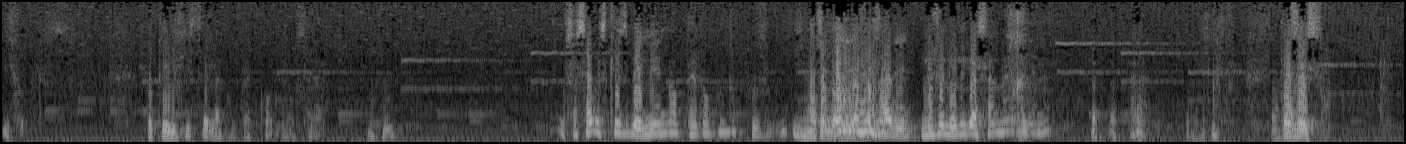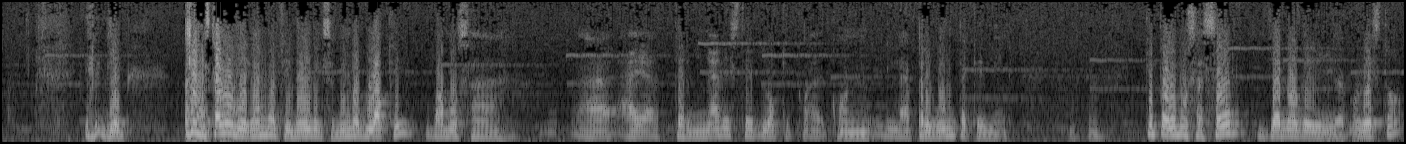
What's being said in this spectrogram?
Híjoles, lo que dijiste de la Coca-Cola, o sea, o sea, sabes que es veneno, pero bueno, pues no se lo digas a nadie. No se lo digas a nadie, ¿no? Entonces, bien, estamos llegando al final del segundo bloque. Vamos a, a, terminar este bloque con, la pregunta que viene. ¿Qué podemos hacer, ya no de, esto,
